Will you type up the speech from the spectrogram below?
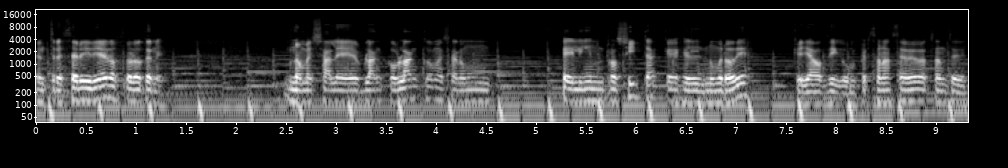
entre 0 y 10 lo suelo tener. No me sale blanco blanco, me sale un pelín rosita, que es el número 10, que ya os digo, en persona se ve bastante bien.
